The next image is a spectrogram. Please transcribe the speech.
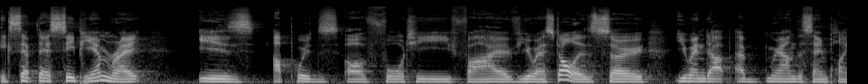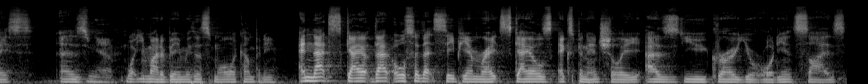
except their CPM rate is upwards of 45 US dollars. So you end up around the same place as yeah. what you might have been with a smaller company. And that scale that also that CPM rate scales exponentially as you grow your audience size.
